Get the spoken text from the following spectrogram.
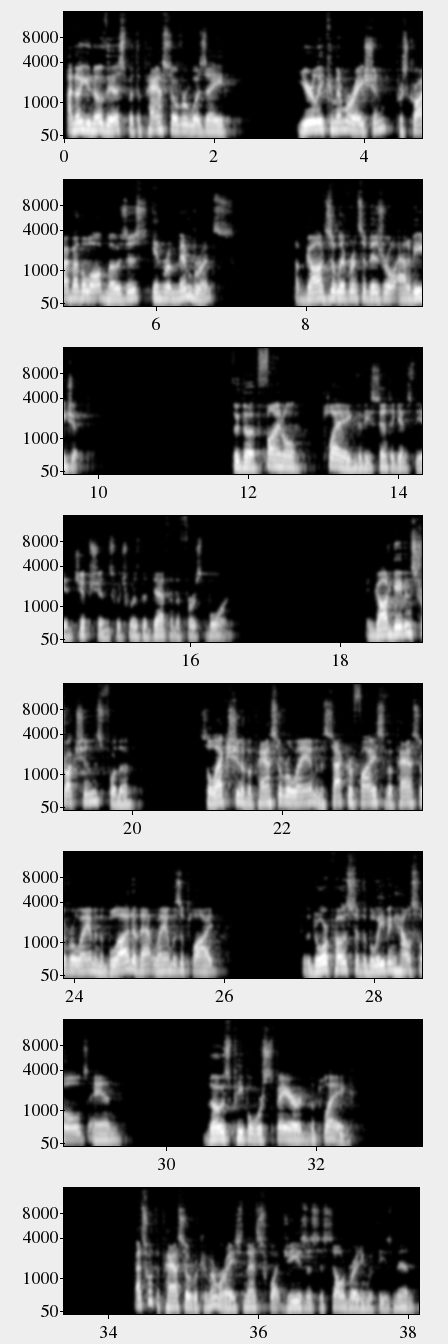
I know you know this, but the Passover was a yearly commemoration prescribed by the law of Moses in remembrance of God's deliverance of Israel out of Egypt through the final plague that he sent against the Egyptians, which was the death of the firstborn. And God gave instructions for the selection of a Passover lamb and the sacrifice of a Passover lamb, and the blood of that lamb was applied to the doorpost of the believing households, and those people were spared the plague. That's what the Passover commemorates, and that's what Jesus is celebrating with these men.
